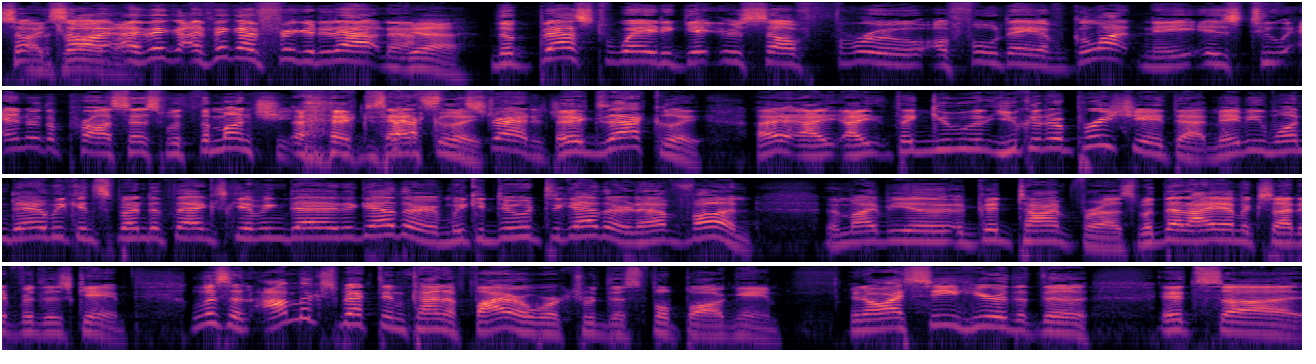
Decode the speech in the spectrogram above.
So, my so I, I think I think I've figured it out now. Yeah. The best way to get yourself through a full day of gluttony is to enter the process with the munchies. exactly That's the strategy. Exactly. I, I, I think you you could appreciate that. Maybe one day we can spend a Thanksgiving day together and we can do it together and have fun. It might be a, a good time for us. But then I am excited for this game. Listen, I'm expecting kind of fireworks with this football game. You know, I see here that the it's uh,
